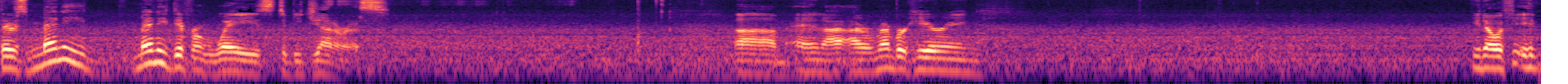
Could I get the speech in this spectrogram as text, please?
there's many, many different ways to be generous. Um, and I, I, remember hearing, you know, if, if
